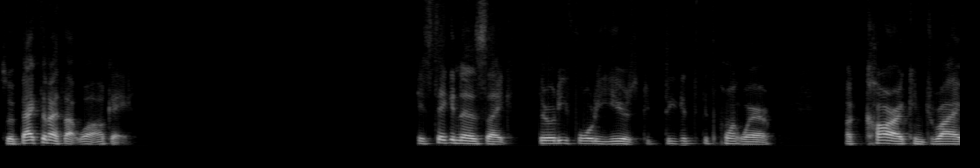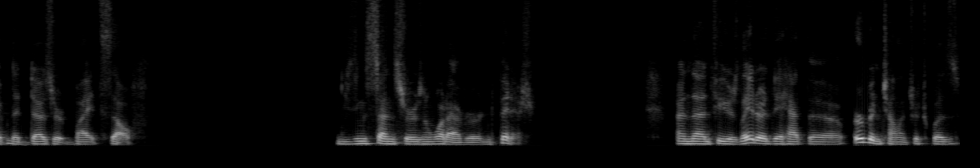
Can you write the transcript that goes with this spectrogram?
So back then I thought, well, okay. It's taken us like 30, 40 years to, to get to the point where a car can drive in the desert by itself using sensors and whatever and finish. And then a few years later, they had the urban challenge, which was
